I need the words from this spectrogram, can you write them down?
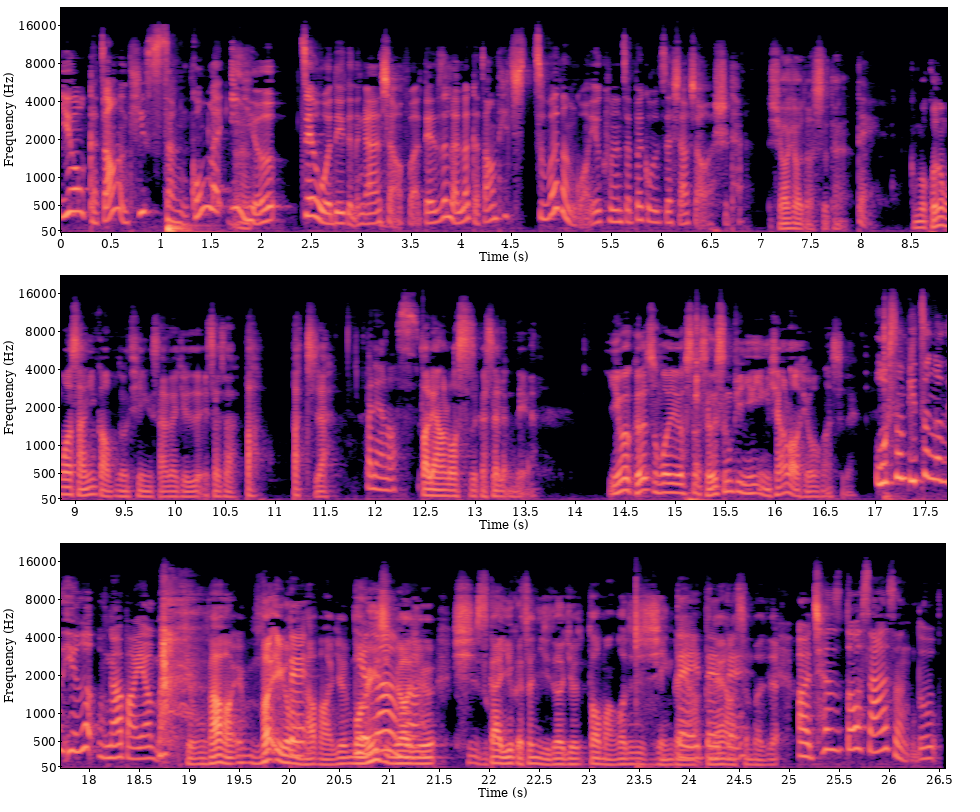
要搿桩事体成功了以后，再会得有搿能介个想法。但是辣辣搿桩事体去做个辰光，有可能只不过是只小小的试探。小小的试探。对，咁么搿辰光啥人讲拨侬听？啥个就是一只啥八八几啊？八两老师，八两老师搿只论坛啊？因为搿是我要受受身边人影响老小，我讲起来。我身边真个是一个户外朋友没。就无牙朋友没一个户对外朋友，就莫名其妙就自自家有搿只念头，就到网高头去寻搿样搿能样子物事。而且是到啥程度，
